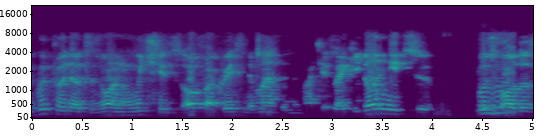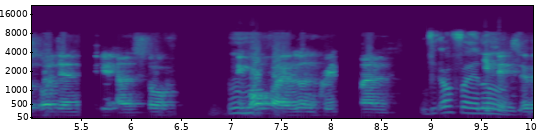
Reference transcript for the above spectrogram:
a good product is one which its offer creates demand in the market. Like you don't need to put Mhm. all those urgency and stuff. The Mhm. offer alone creates demand. The offer If alone. it's a,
